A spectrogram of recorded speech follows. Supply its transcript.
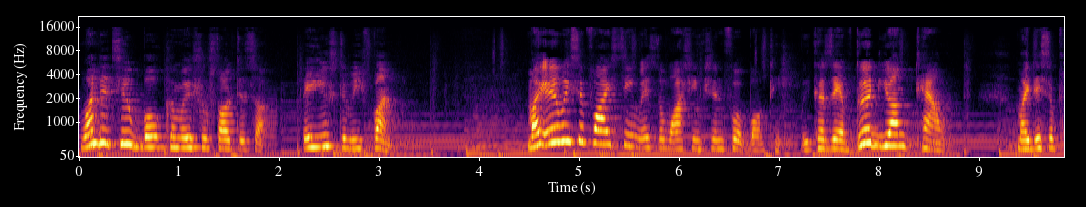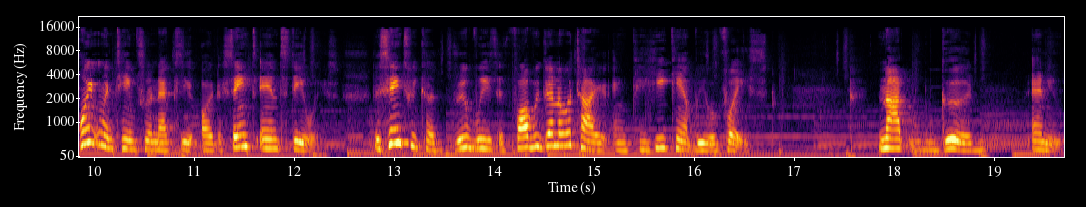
When the Super Bowl commercial started up, they used to be fun. My early surprise team is the Washington football team because they have good young talent. My disappointment teams for next year are the Saints and Steelers. The Saints because Drew Brees is probably going to retire and he can't be replaced. Not good, anyway.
